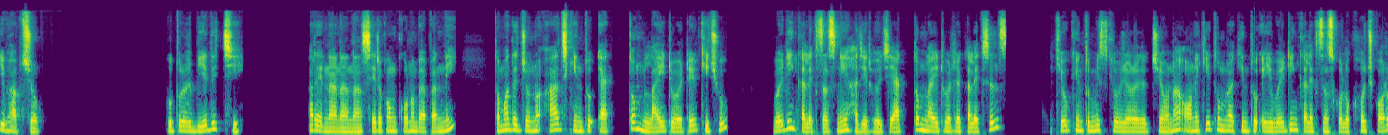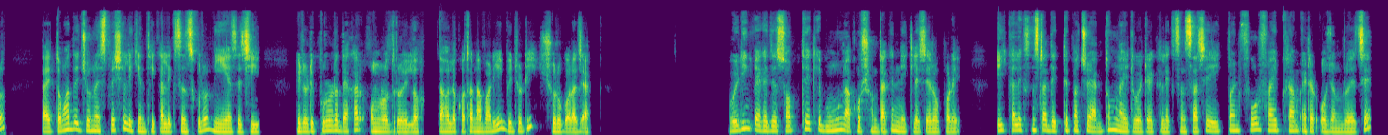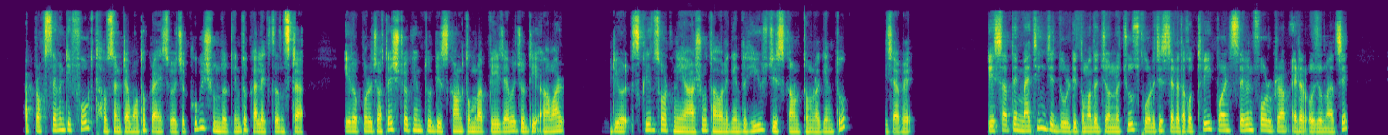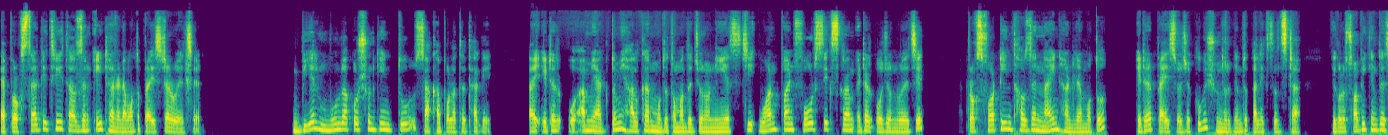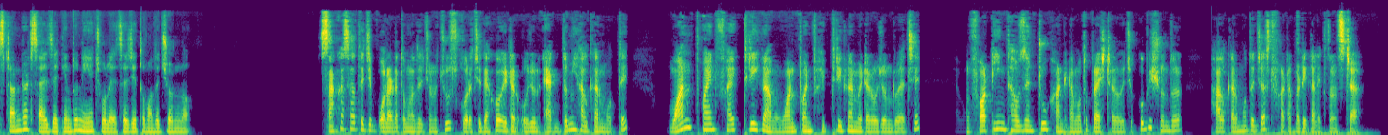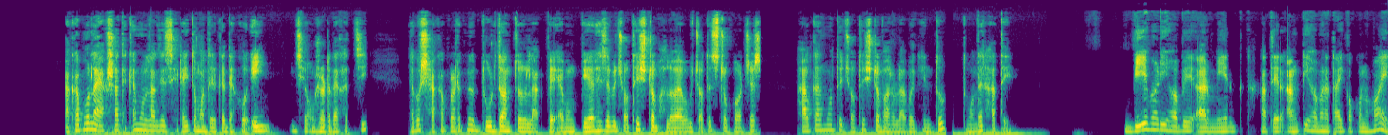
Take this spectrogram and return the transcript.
কি ভাবছ? পুতুলের বিয়ে দিচ্ছি? আরে না না না, সেরকম কোনো ব্যাপার নেই। তোমাদের জন্য আজ কিন্তু একদম লাইট ওয়েটের কিছু ওয়েডিং কালেকশনস নিয়ে হাজির হয়েছে। একদম লাইট ওয়েটের কালেকশনস কেউ কিন্তু মিস কেউ যেও না। অনেকেই তোমরা কিন্তু এই ওয়েডিং কালেকশনসগুলো খোঁজ করো। তাই তোমাদের জন্য স্পেশালি কিন্তু এই কালেকশনসগুলো নিয়ে এসেছি। ভিডিওটি পুরোটা দেখার অনুরোধ রইল। তাহলে কথা না বাড়িয়ে ভিডিওটি শুরু করা যাক। ওয়েডিং প্যাকেজের সব থেকে মূল আকর্ষণ থাকে নেকলেসের ওপরে। এই কালেকশনসটা দেখতে পাচ্ছ একদম লাইট ওয়েটের কালেকশনস আছে। Eight point four five gram এটার ওজন রয়েছে। অ্যাপ্রক্স সেভেন্টি ফোর থাউজেন্ডের মতো প্রাইস রয়েছে। খুবই সুন্দর কিন্তু কালেকশনসটা এর ওপরে যথেষ্ট কিন্তু ডিসকাউন্ট তোমরা পেয়ে যাবে। যদি আমার ভিডিওর স্ক্রিনশট নিয়ে আসো, তাহলে কিন্তু হিউজ ডিসকাউন্ট তোমরা কিন্তু পেয়ে যাবে। এর সাথে ম্যাচিং যে দুলটি তোমাদের জন্য চুজ করেছি, সেটা দেখো three point seven four gram এটার ওজন আছে। Approx thirty three thousand eight হান্ড্রেডের মতো প্রাইসটা রয়েছে। বিয়ের মূল আকর্ষণ কিন্তু শাখা পলাতে থাকে। তাই এটার আমি একদমই হালকার মধ্যে তোমাদের জন্য নিয়ে এসেছি। One point four six gram এটার ওজন রয়েছে। অ্যাপ্রক্স ফোরটিন থাউজেন্ড নাইন হান্ড্রেডের মতো এটার প্রাইস রয়েছে। খুবই সুন্দর কিন্তু কালেকশনসটা এগুলো সবই কিন্তু স্ট্যান্ডার্ড সাইজে কিন্তু নিয়ে চলে এসেছে তোমাদের জন্য। শাখার সাথে যে পলাটা তোমাদের জন্য চুজ করেছে, দেখো এটার ওজন একদমই হালকার মধ্যে। One point five three gram one point five three gram এটার ওজন রয়েছে। এবং ফোরটিন থাউজেন্ড টু হান্ড্রেডের মতো প্রাইসটা রয়েছে। খুবই সুন্দর, হালকার মধ্যে জাস্ট ফাটাফাটি কালেকশনসটা শাখা পোলা একসাথে কেমন লাগছে সেটাই তোমাদেরকে দেখো। এই যে অংশটা দেখাচ্ছি, দেখো, শাখা পোলাটা কিন্তু দুর্দান্ত লাগবে এবং পেয়ার হিসেবে যথেষ্ট ভালো এবং যথেষ্ট গর্জাস হালকার মধ্যে যথেষ্ট ভালো লাগবে কিন্তু তোমাদের হাতে। বিয়ে বাড়ি হবে আর মেয়ের হাতের আংটি হবে না, তাই কখনো হয়?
